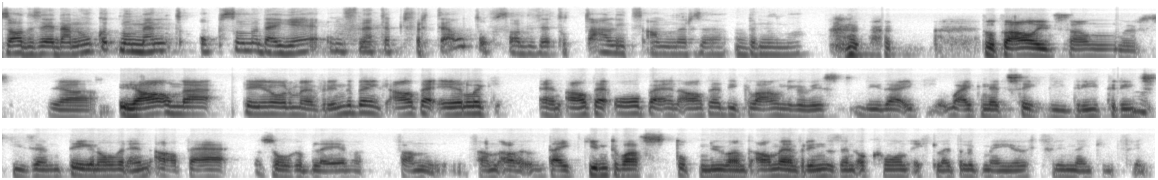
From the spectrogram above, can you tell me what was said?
zouden zij dan ook het moment opzommen dat jij ons net hebt verteld? Of zouden zij totaal iets anders eh, benoemen? totaal iets anders. Ja. ja, omdat tegenover mijn vrienden ben ik altijd eerlijk en altijd open en altijd die clown geweest. Die dat ik, wat ik net zeg, die drie treats, die zijn tegenover hen altijd zo gebleven. Van, van dat ik kind was tot nu, want al mijn vrienden zijn ook gewoon echt letterlijk mijn jeugdvrienden en kindvrienden.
